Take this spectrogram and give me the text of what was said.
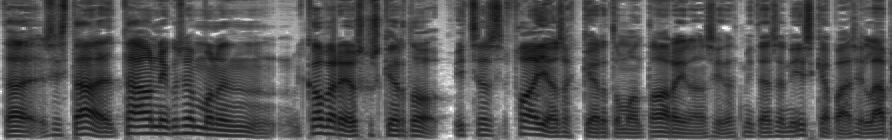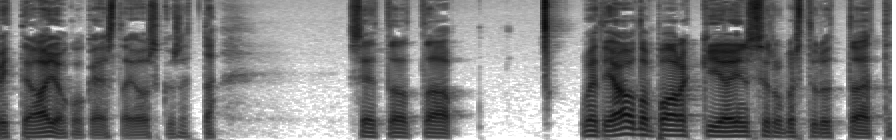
Tää, siis on niinku semmonen, kaveri joskus kertoo itse asiassa faijansa kertomaan tarinan siitä, että miten sen iskä pääsi läpi ajokokeesta joskus, että se tota, veti auton parkkiin ja Inssi rupesi tylyttää, että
